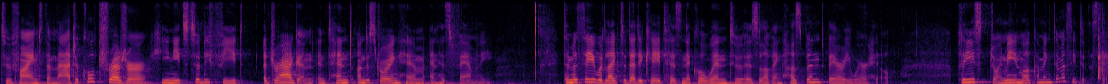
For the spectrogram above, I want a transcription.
to find the magical treasure he needs to defeat a dragon intent on destroying him and his family. Timothy would like to dedicate his Nicholl win to his loving husband, Barry Ware-Hill. Please join me in welcoming Timothy to the stage.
